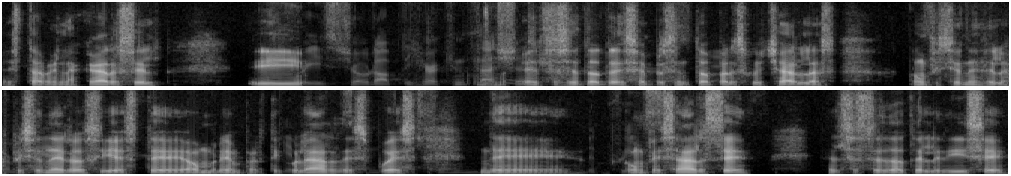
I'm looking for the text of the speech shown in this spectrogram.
estaba en la cárcel y el sacerdote se presentó para escuchar las confesiones de los prisioneros y este hombre en particular, después de confesarse, el sacerdote le dice,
